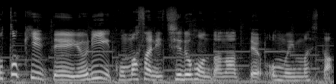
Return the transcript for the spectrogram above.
音聞いてよりこうまさにチルホンだなって思いました。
